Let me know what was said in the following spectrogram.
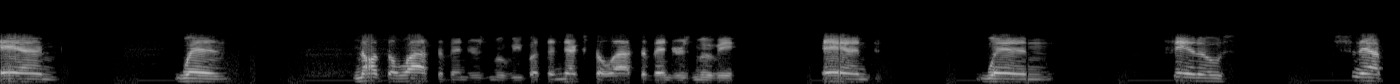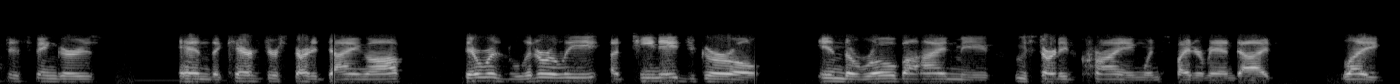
and when not the last Avengers movie, but the next to last Avengers movie, and when Thanos snapped his fingers and the character started dying off, there was literally a teenage girl in the row behind me who started crying when Spider Man died. Like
